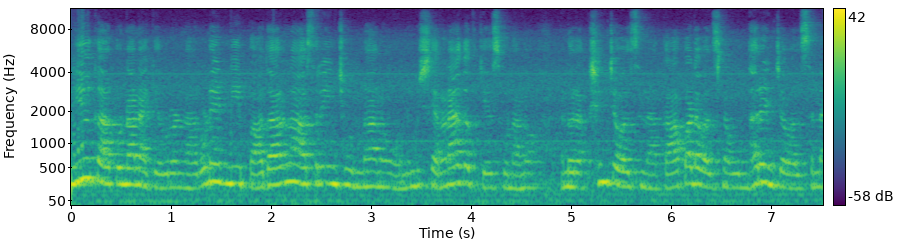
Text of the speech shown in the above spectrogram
నీవు కాకుండా నాకు ఎవరున్నారు నేను నీ పాదాలను ఆశ్రయించి ఉన్నాను నేను శరణాగతి చేసుకున్నాను నన్ను రక్షించవలసిన కాపాడవలసిన ఉద్ధరించవలసిన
